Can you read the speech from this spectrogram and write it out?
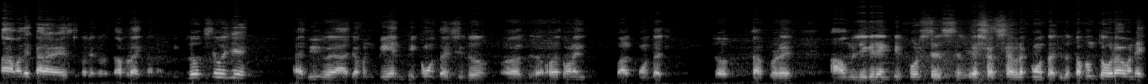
আমাদের কারা অ্যারেস্ট করে করে তারপরে কারা এগুলো হচ্ছে ওই যে যখন বিএনপি ক্ষমতায় ছিল ওরা অনেকবার ক্ষমতা ছিল। তারপরে আওয়ামী লীগের এন্টি ফোর্সেস এরশাদ সাহেবরা ক্ষমতা ছিল। তখন তো ওরা অনেক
